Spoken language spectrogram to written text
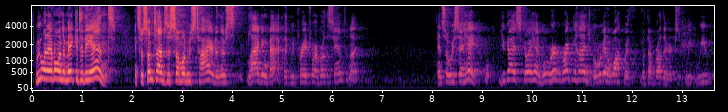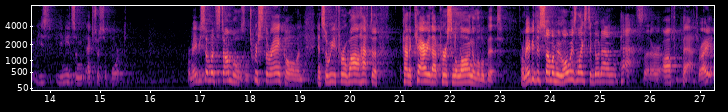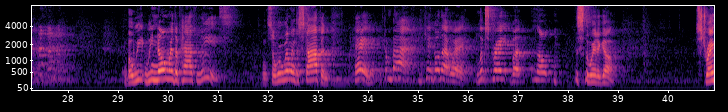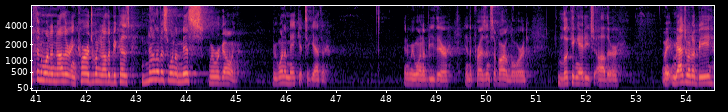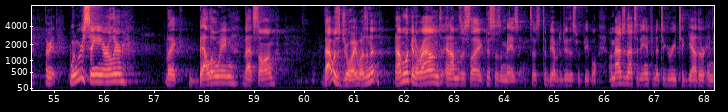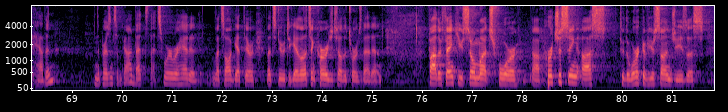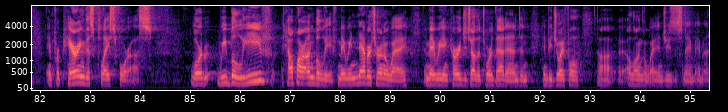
We want everyone to make it to the end. And so sometimes there's someone who's tired and they're lagging back, like we prayed for our brother Sam tonight. And so we say, hey, you guys go ahead. We're, right behind you, but we're going to walk with, with our brother here because we, we, he needs some extra support. Or maybe someone stumbles and twists their ankle, and, and so we, for a while, have to kind of carry that person along a little bit. Or maybe there's someone who always likes to go down the paths that are off the path, right? but we, we know where the path leads. And so we're willing to stop and, hey, come back. You can't go that way. Looks great, but no, this is the way to go. Strengthen one another, encourage one another, because none of us want to miss where we're going. We want to make it together. And we want to be there in the presence of our Lord, looking at each other. I mean, imagine what it would be. I mean, when we were singing earlier, like bellowing that song, that was joy, wasn't it? And I'm looking around and I'm just like, this is amazing to, to be able to do this with people. Imagine that to the infinite degree together in heaven in the presence of God. That's, that's where we're headed. Let's all get there. Let's do it together. Let's encourage each other towards that end. Father, thank you so much for uh, purchasing us through the work of your Son, Jesus, and preparing this place for us. Lord, we believe, help our unbelief. May we never turn away. And may we encourage each other toward that end and, and be joyful uh, along the way. In Jesus' name, amen.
